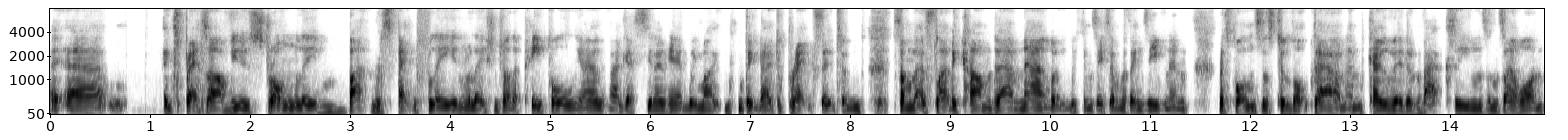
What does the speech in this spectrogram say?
uh, express our views strongly but respectfully in relation to other people. You know, I guess you know here we might think back to Brexit and some of that's slightly calmed down now, but we can see some of the things even in responses to lockdown and COVID and vaccines and so on.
